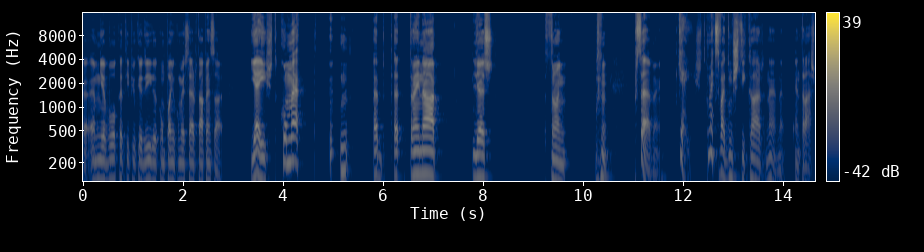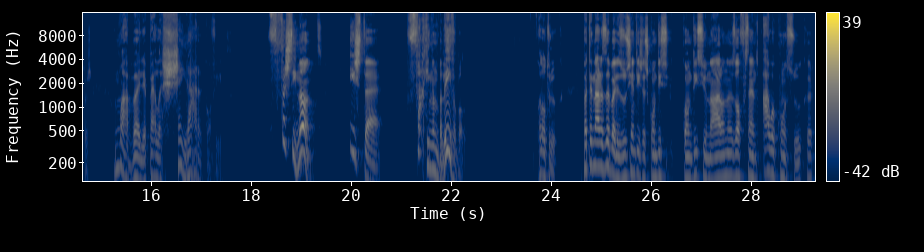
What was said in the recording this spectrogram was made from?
a minha boca, tipo o que eu digo, acompanha o que o meu cérebro está a pensar. E é isto. Como é a, a treinar-lhes. Percebem? O que é isto? Como é que se vai domesticar, né, né, entre aspas, uma abelha para ela cheirar a Covid? Fascinante! Isto é fucking unbelievable! Qual é o truque? Para treinar as abelhas, os cientistas condicionaram-nas oferecendo água com açúcar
